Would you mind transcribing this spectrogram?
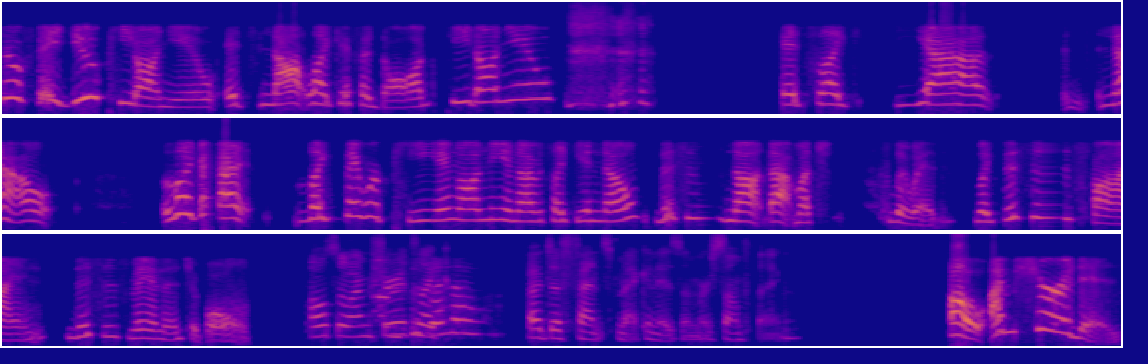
So if they do pee on you, it's not like if a dog peed on you. It's like, yeah, now, like I, like they were peeing on me and I was like, you know, this is not that much fluid. Like this is fine. This is manageable. also, I'm sure Um, it's so like I- a defense mechanism or something. Oh, I'm sure it is.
